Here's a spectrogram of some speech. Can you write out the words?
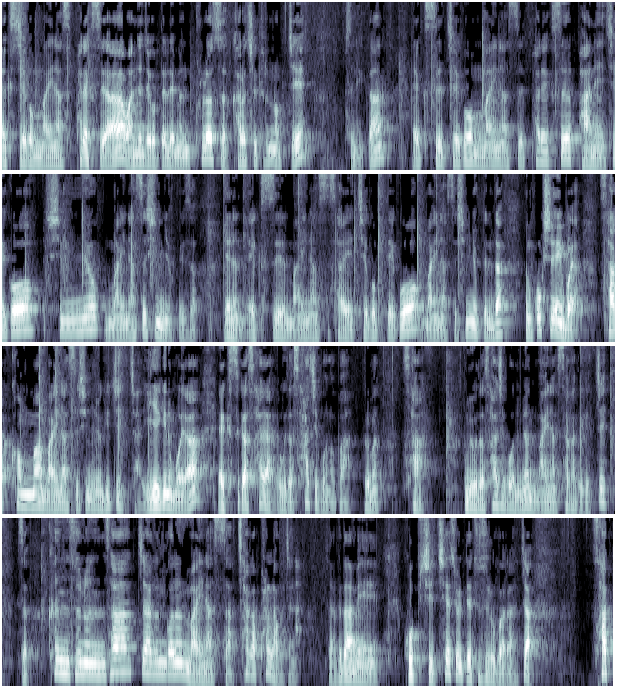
x제곱 마이너스 8x야 완전 제곱 되려면 플러스 가로칠 필요는 없지. 없으니까 x제곱 마이너스 8x 반의 제곱 16 마이너스 16 그래서 얘는 x 마이너스 4의 제곱되고 마이너스 16 된다. 그럼 꼭지점이 뭐야? 4 마이너스 16이지? 자 이 얘기는 뭐야? x가 4야. 여기다 4 집어넣어 봐. 그러면 4 그럼 여기다 4 집어넣으면 마이너스 4가 되겠지 그래서 큰 수는 4 작은 거는 마이너스 4 차가 8 나오잖아 자 그 다음에 곱시 채수일 때 두 수를 구하라 자 4,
